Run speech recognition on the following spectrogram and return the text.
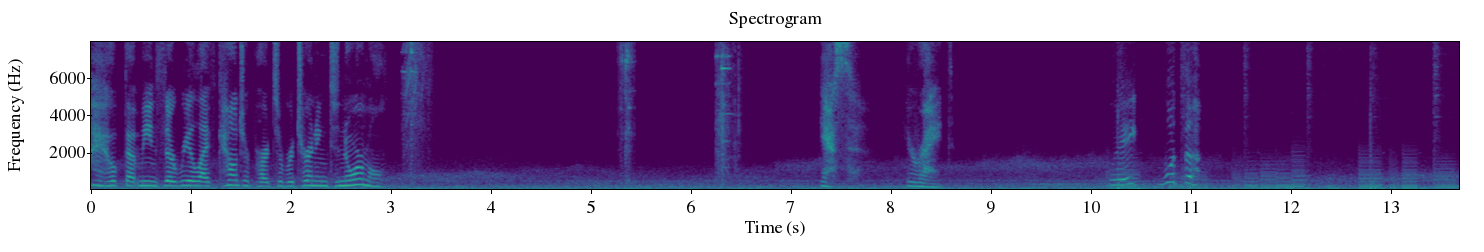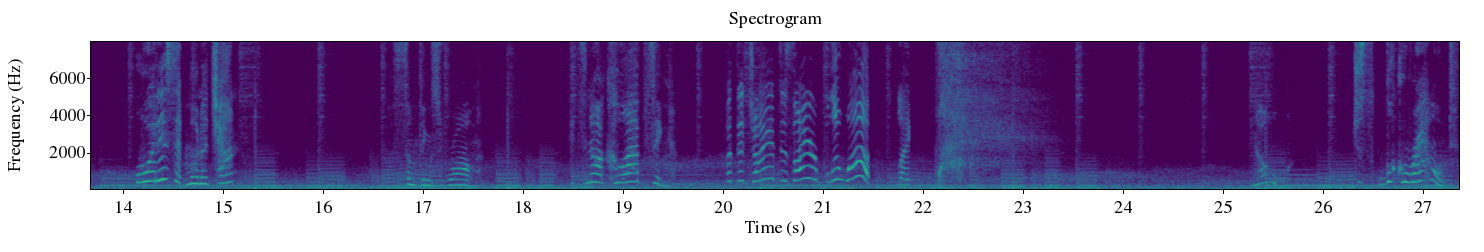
I hope that means their real life counterparts are returning to normal. Not. But the giant desire blew up! Like. No. Just look around.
